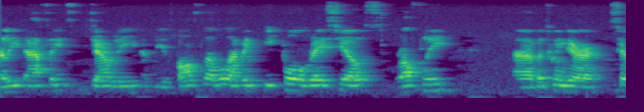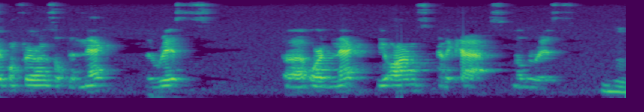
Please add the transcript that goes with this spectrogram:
elite athletes generally at the advanced level having equal ratios, roughly, uh, between their circumference of the neck, the wrists, uh, or the neck, the arms, and the calves, not the wrists. Mm-hmm.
